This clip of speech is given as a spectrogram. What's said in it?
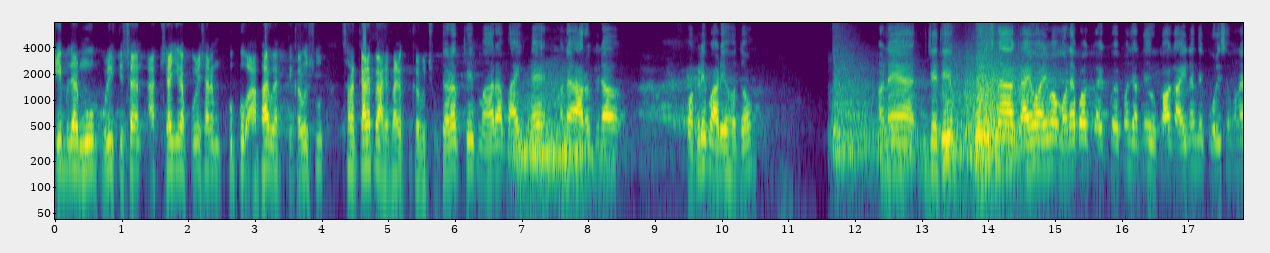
એ બદલ હું પોલીસ સ્ટેશન આખિયા જિલ્લા પોલીસ સ્ટેશન ખૂબ ખૂબ આભાર વ્યક્ત કરું છું. સરકારે પણ આભાર વ્યક્ત કરું છું. ઝડપથી મારા બાઇકને અને આરોપીના પકડી પાડ્યો હતો. અને જેથી પોલીસના કાર્યવાહીમાં મને પણ કંઈ પણ જાતની રૂકાવટ આવી નથી. પોલીસે મને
